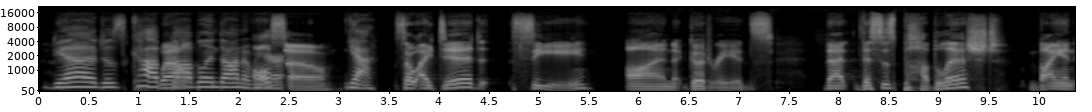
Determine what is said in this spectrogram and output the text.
yeah, just cop Well, goblin Donn over here. Also, Yeah. So I did see on Goodreads that this is published by an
